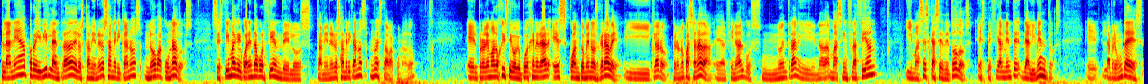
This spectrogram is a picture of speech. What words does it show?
planea prohibir la entrada de los camioneros americanos no vacunados. Se estima que el 40% de los camioneros americanos no está vacunado el problema logístico que puede generar es cuanto menos grave. Y claro, pero no pasa nada. Eh, al final, pues no entran y nada, más inflación y más escasez de todos, especialmente de alimentos. Eh, la pregunta es,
